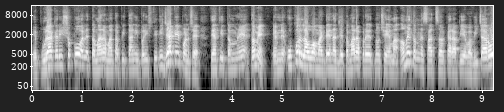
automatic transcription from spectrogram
એ પૂરા કરી શકો અને તમારા માતા પિતાની પરિસ્થિતિ જ્યાં કંઈ પણ છે, ત્યાંથી તમને, તમે એમને ઉપર લાવવા માટેના જે તમારા પ્રયત્નો છે, એમાં અમે તમને સાથ સહકાર આપીએ એવા વિચારો,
